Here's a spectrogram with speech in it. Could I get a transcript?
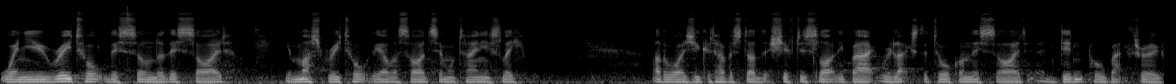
When you retorque this cylinder this side, you must retorque the other side simultaneously. Otherwise, you could have a stud that shifted slightly back, relaxed the torque on this side, and didn't pull back through.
